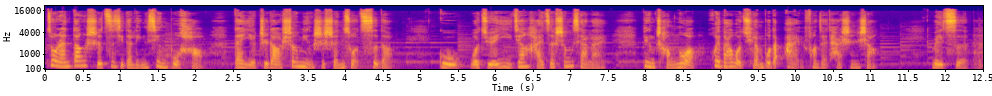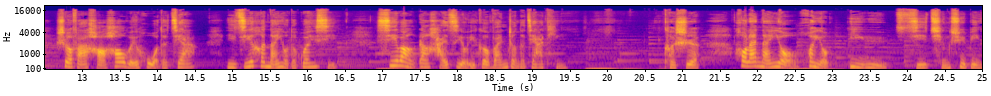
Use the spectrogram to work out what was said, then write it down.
纵然当时自己的灵性不好，但也知道生命是神所赐的，故我决意将孩子生下来，并承诺会把我全部的爱放在他身上。为此，设法好好维护我的家以及和男友的关系。希望让孩子有一个完整的家庭。可是后来男友患有抑郁及情绪病，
